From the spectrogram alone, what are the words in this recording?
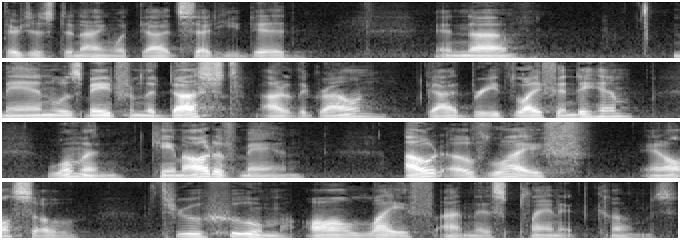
they're just denying what God said He did. And uh, man was made from the dust, out of the ground. God breathed life into him. Woman came out of man, out of life, and also through whom all life on this planet comes.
